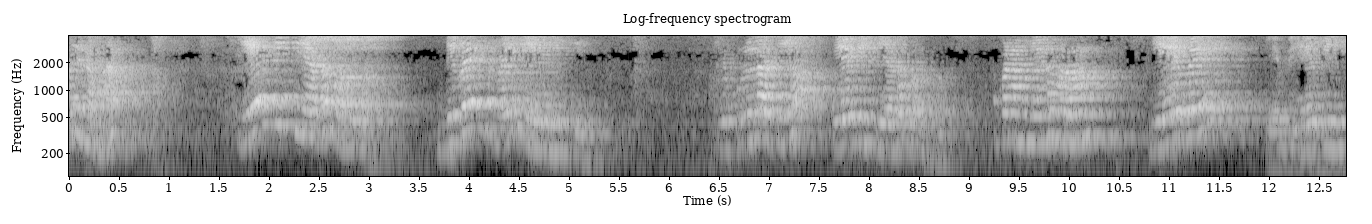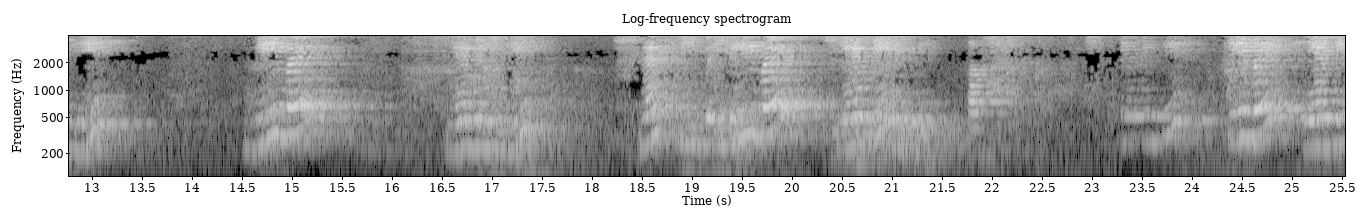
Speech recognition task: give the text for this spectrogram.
இந்த வரிசையை நம்ம ஏபிசியாக வகுக்கணும் டிவைட் பை ஏபிசி இது ஃபுல்லாத்தையும் ஏபிசியாக வகுக்கணும் அப்ப நமக்கு என்ன வரும் A by ABC. ABC B by ABC then C by C ABC. By ABC ABC C by ABC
